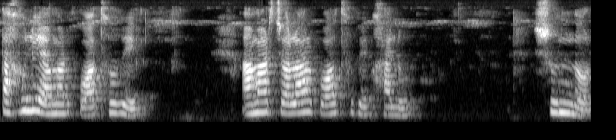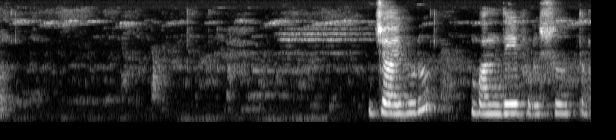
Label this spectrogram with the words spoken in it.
তাহলে আমার পথ হবে আমার চলার পথ হবে ভালো সুন্দর। জয়গুরু বন্দে পুরুষোত্তম।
